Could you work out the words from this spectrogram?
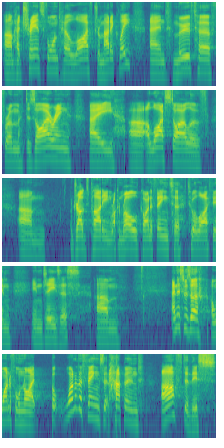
um, had transformed her life dramatically and moved her from desiring a, uh, a lifestyle of um, drugs, partying, rock and roll kind of thing to, to a life in, in Jesus. Um, and this was a, a wonderful night. But one of the things that happened after this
